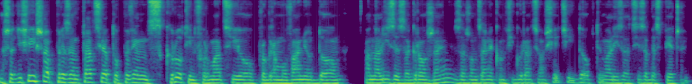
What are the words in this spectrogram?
Nasza dzisiejsza prezentacja to pewien skrót informacji o programowaniu do analizy zagrożeń, zarządzania konfiguracją sieci i do optymalizacji zabezpieczeń.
